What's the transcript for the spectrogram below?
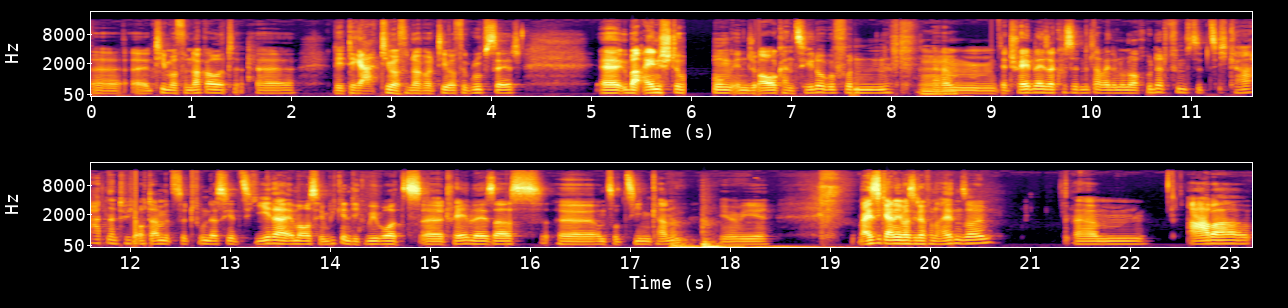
äh, äh, Team of the Knockout, äh, nee, Digga, Team of the Knockout, Team of the Group Stage, äh, Übereinstimmung in Joao Cancelo gefunden. Mhm. Ähm, der Trailblazer kostet mittlerweile nur noch 175k, hat natürlich auch damit zu tun, dass jetzt jeder immer aus den Weekend League Rewards äh, Trailblazers äh, und so ziehen kann. Irgendwie weiß ich gar nicht, was sie davon halten sollen. Ähm, aber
